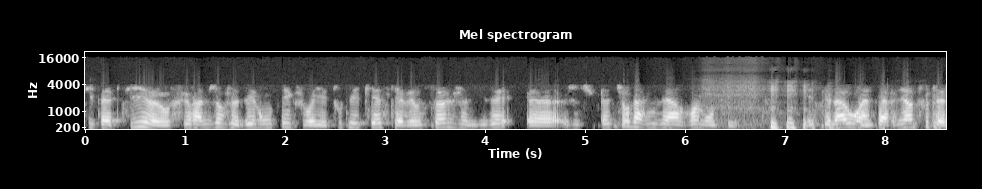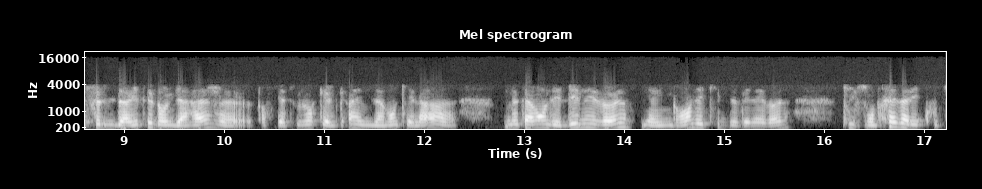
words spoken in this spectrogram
petit à petit, euh, au fur et à mesure que je démontais, que je voyais toutes les pièces qu'il y avait au sol, je me disais, euh, je suis pas sûre d'arriver à remonter. et c'est là où intervient toute la solidarité dans le garage, euh, parce qu'il y a toujours quelqu'un évidemment qui est là, euh, notamment des bénévoles. Il y a une grande équipe de bénévoles qui sont très à l'écoute.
